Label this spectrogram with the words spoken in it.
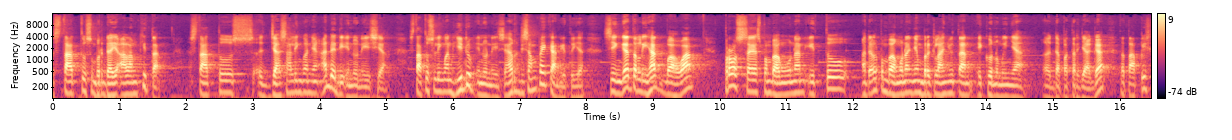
status sumber daya alam kita, status jasa lingkungan yang ada di Indonesia, status lingkungan hidup Indonesia harus disampaikan gitu ya. Sehingga terlihat bahwa proses pembangunan itu adalah pembangunan yang berkelanjutan, ekonominya e, dapat terjaga, tetapi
